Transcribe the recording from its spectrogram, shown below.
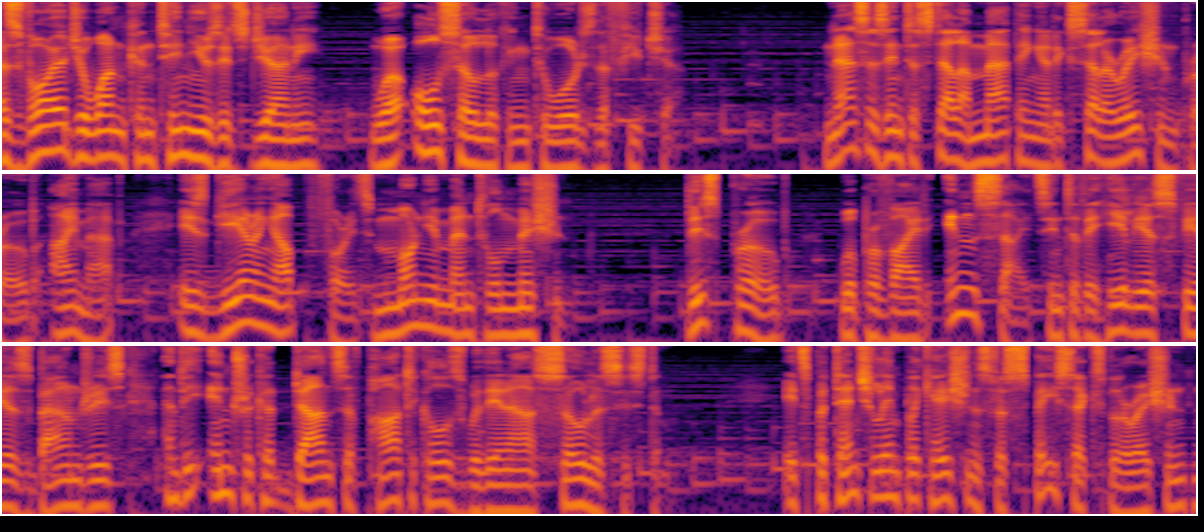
As Voyager 1 continues its journey, we're also looking towards the future. NASA's Interstellar Mapping and Acceleration Probe, IMAP, is gearing up for its monumental mission. This probe will provide insights into the heliosphere's boundaries and the intricate dance of particles within our solar system. Its potential implications for space exploration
